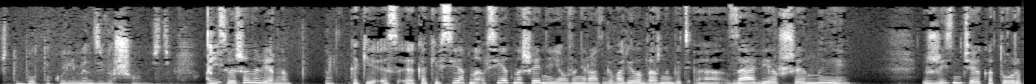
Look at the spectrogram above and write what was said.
Чтобы был такой элемент завершенности. А Совершенно верно. Как и, э, как и все, все отношения, я уже не раз говорила, должны быть завершены. И жизнь человека тоже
